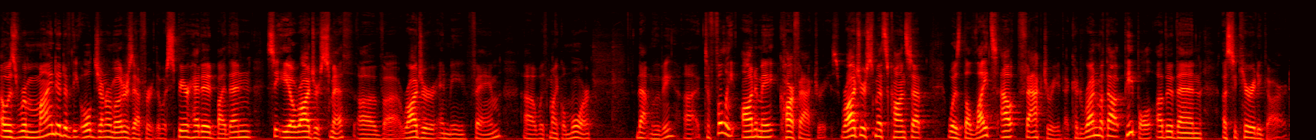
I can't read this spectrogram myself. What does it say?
I was reminded of the old General Motors effort that was spearheaded by then CEO Roger Smith of uh, Roger and Me fame uh, with Michael Moore, that movie, uh, to fully automate car factories. Roger Smith's concept was the lights out factory that could run without people other than a security guard.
